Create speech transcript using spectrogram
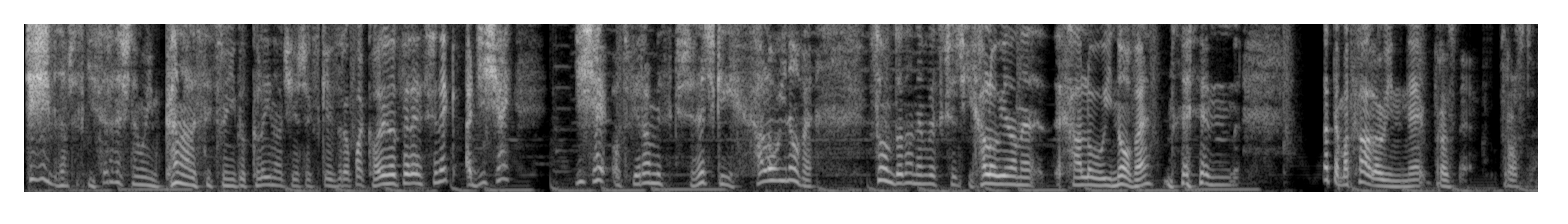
Cześć, witam wszystkich serdecznie na moim kanale, z tej strony kolejny odcinek z kolejny otwieranie skrzynek, a dzisiaj, dzisiaj otwieramy skrzyneczki halloweenowe. Są dodane nowe skrzyneczki halloweenowe, halloweenowe na temat Halloween, nie? Proste, proste.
